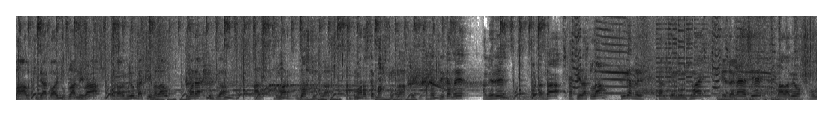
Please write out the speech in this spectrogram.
মাল কিরা কয় টুকরা নিবা, অর্ডারগুলো কাটিয়ে ফেলাও, তোমার এক টুকরা আর তোমার দশ টুকরা আর তোমার হচ্ছে পাঁচ টুকরা। আচ্ছা ঠিক আছে, আমি যে অর্ডারটা কাটিয়ে রাখলাম, ঠিক আছে, কালকে এমন সময় এই জায়গায় এসে মাল আমি হোম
